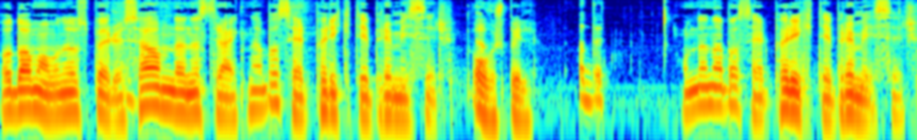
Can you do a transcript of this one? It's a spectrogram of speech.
Og da må man jo spørre seg om denne streiken er basert på riktige premisser. Overspill. Om den er basert på riktige premisser.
